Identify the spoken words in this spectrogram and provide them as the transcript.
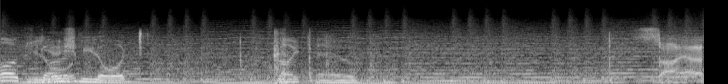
Jobs, lord. Yes, me lord. Righto. Sire.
